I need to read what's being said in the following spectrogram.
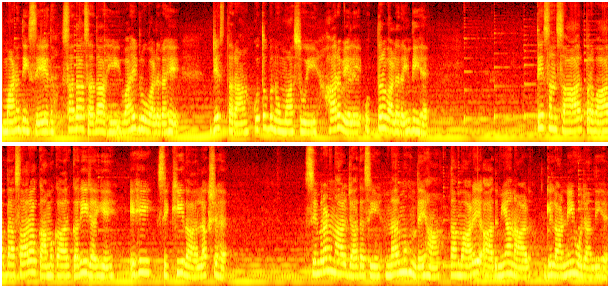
ਮਨ ਦੀ ਸੇਧ ਸਦਾ ਸਦਾ ਹੀ ਵਾਹਿਗੁਰੂ ਵੱਲ ਰਹੇ। ਜਿਸ ਤਰ੍ਹਾਂ ਕੁਤਬਨੁਮਾ ਸੂਈ ਹਰ ਵੇਲੇ ਉੱਤਰ ਵੱਲ ਰਹਿੰਦੀ ਹੈ ਤੇ ਸੰਸਾਰ ਪਰਿਵਾਰ ਦਾ ਸਾਰਾ ਕੰਮਕਾਰ ਕਰੀ ਜਾਈਏ, ਇਹ ਸਿੱਖੀ ਦਾ ਲਕਸ਼ ਹੈ। ਸਿਮਰਨ ਨਾਲ ਜਦ ਅਸੀਂ ਨਰਮ ਹੁੰਦੇ ਹਾਂ, ਤਾਂ ਮਾੜੇ ਆਦਮੀਆਂ ਨਾਲ ਗਿਲਾਨੀ ਹੋ ਜਾਂਦੀ ਹੈ।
